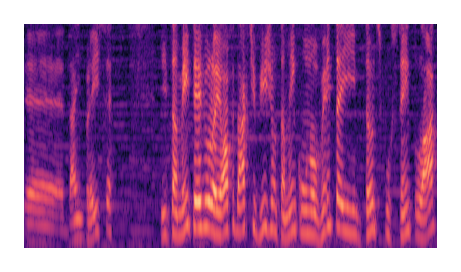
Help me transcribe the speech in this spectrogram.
é, da Embracer. E também teve o layoff da Activision também, com 90 e tantos por cento lá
